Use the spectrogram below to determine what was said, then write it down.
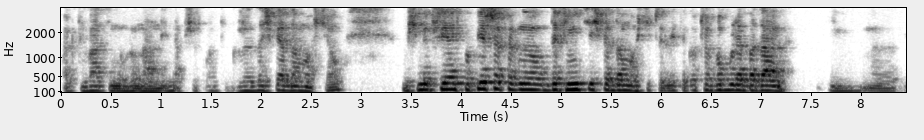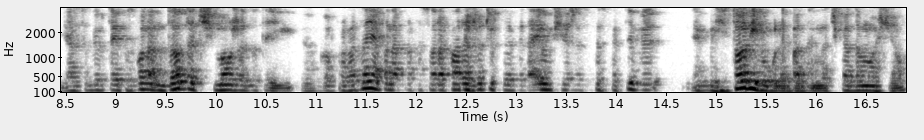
aktywacji neuronalnej, na przykład że ze świadomością, musimy przyjąć po pierwsze pewną definicję świadomości, czyli tego, czy w ogóle badamy. I ja sobie tutaj pozwalam dodać może do tego wprowadzenia pana profesora parę rzeczy, które wydają się, że z perspektywy jakby historii w ogóle badań nad świadomością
